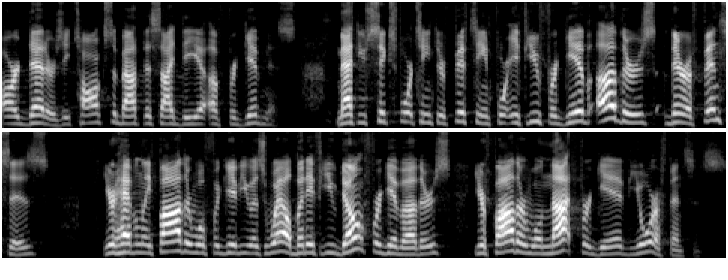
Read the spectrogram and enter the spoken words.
our debtors. He talks about this idea of forgiveness. Matthew 6, 14 through 15. For if you forgive others their offenses, your heavenly Father will forgive you as well. But if you don't forgive others, your Father will not forgive your offenses.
